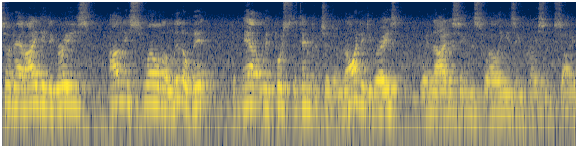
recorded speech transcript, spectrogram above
to about 80 degrees only swelled a little bit but now that we've pushed the temperature to 90 degrees we're noticing the swelling is increasing. So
